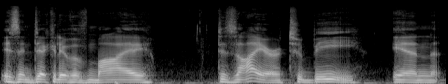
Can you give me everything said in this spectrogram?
is indicative of my desire to be in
